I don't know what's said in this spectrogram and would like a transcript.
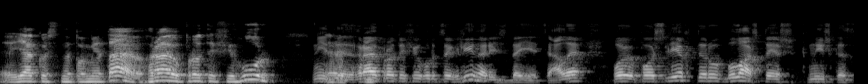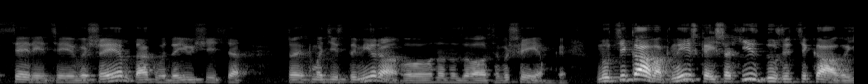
е, якось не пам'ятаю, граю проти фігур. Ні, Е, де проти фігур це Глігаріч, здається, але по, по Шлехтеру була ж теж книжка з серії цієї ВШМ, так, видаючийся шахматісти міра, вона називалася ВШМки. Ну, цікава книжка, і шахіст дуже цікавий,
